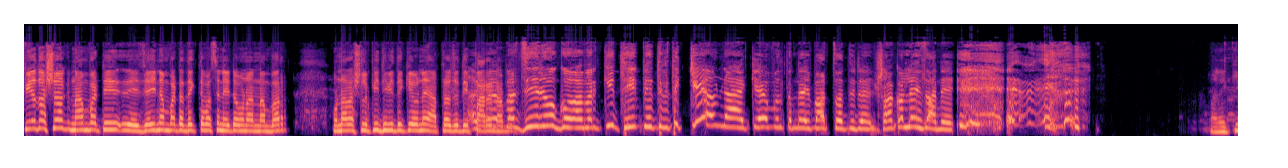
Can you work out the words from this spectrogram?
প্রিয় দর্শক নাম্বারটি যেই নাম্বারটা দেখতে পাচ্ছেন এটা ওনার নাম্বার। ওনার আসলে পৃথিবীতে কেউ নেই আপনারা যদি পারেন আমার জিরো গো আমার কি পৃথিবীতে কেউ নাই কেউ বলতে নাই বাচ্চাদের সকলেই জানে। মানে কি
